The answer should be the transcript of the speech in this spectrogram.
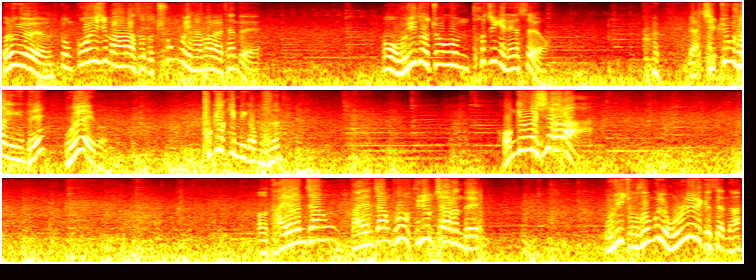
그러게요. 좀 꼬이지만 않았어도 충분히 할만할 텐데. 어 우리도 조금 터지긴 했어요. 야 집중 사격인데? 뭐야 이거? 폭격기입니까 무슨? 공격을 시작하라! 어 다연장 다연장 포 두렵지 않은데? 우리 조선군이 원래 이렇게 셌나?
